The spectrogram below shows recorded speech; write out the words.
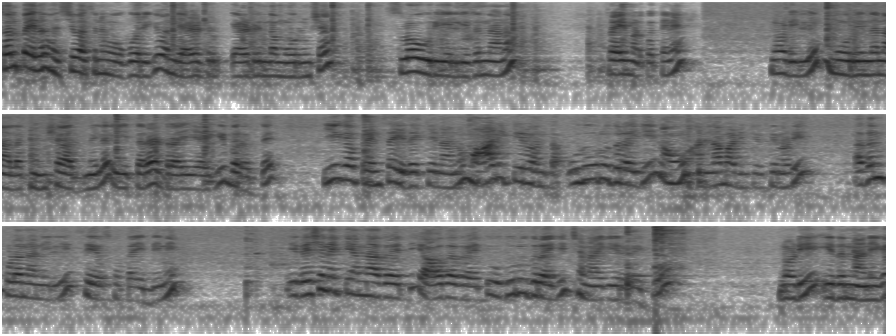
ಸ್ವಲ್ಪ ಇದು ಹಸಿ ವಾಸನೆ ಹೋಗೋರಿಗೆ ಒಂದು ಎರಡು ಎರಡರಿಂದ ಮೂರು ನಿಮಿಷ ಸ್ಲೋ ಉರಿಯಲ್ಲಿ ಇದನ್ನು ನಾನು ಫ್ರೈ ಮಾಡ್ಕೊತೇನೆ. ನೋಡಿ ಇಲ್ಲಿ ಮೂರಿಂದ ನಾಲ್ಕು ನಿಮಿಷ ಆದಮೇಲೆ ಈ ಥರ ಡ್ರೈ ಆಗಿ ಬರುತ್ತೆ. ಈಗ ಫ್ರೆಂಡ್ಸ ಇದಕ್ಕೆ ನಾನು ಮಾಡಿಟ್ಟಿರುವಂಥ ಉದುರು ಉದುರಾಗಿ ನಾವು ಅನ್ನ ಮಾಡಿಟ್ಟಿರ್ತೀವಿ ನೋಡಿ. ಅದನ್ನು ಕೂಡ ನಾನು ಇಲ್ಲಿ ಸೇರಿಸ್ಕೊತಾ ಇದ್ದೀನಿ. ಈ ರೇಷನ್ ಅಕ್ಕಿ ಅನ್ನ ಆದರೂ ಆಯಿತು ಯಾವುದಾದ್ರೂ ಆಯಿತು ಉದುರು ಉದುರಾಗಿ ಚೆನ್ನಾಗಿ ಇರಬೇಕು. ನೋಡಿ, ಇದನ್ನು ನಾನೀಗ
